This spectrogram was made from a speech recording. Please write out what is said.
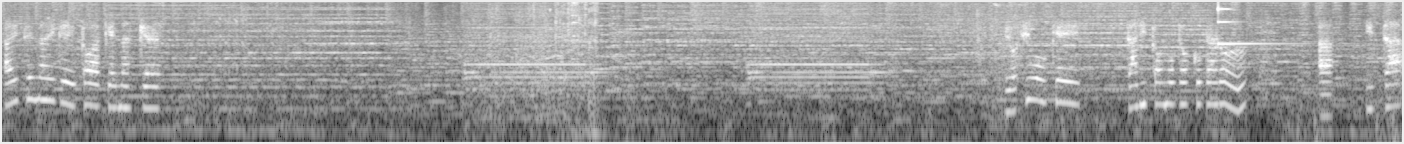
開いてないゲート開けなきゃ。よし、オーケー。二人ともどこだろう？あ、いた。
